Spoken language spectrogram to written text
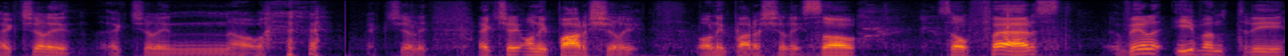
Actually, actually no. actually, actually only partially, only partially. So, so first, will event tree,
